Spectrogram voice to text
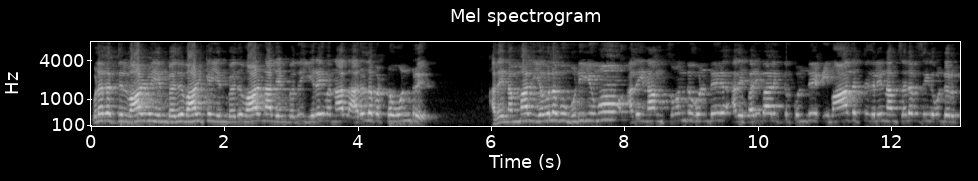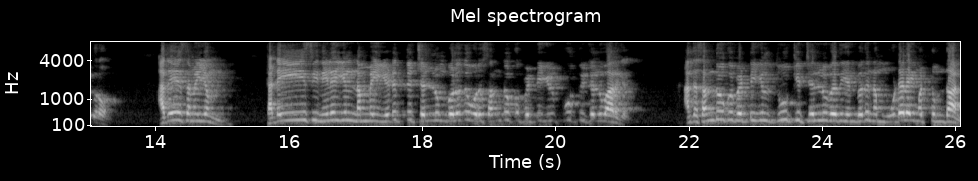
உலகத்தில் வாழ்வு என்பது வாழ்க்கை என்பது வாழ்நாள் என்பது இறைவனால் அருளப்பட்ட ஒன்று. அதை நம்மால் எவ்வளவு முடியுமோ அதை நாம் சுமந்து கொண்டு அதை பரிபாலித்துக் கொண்டு இவாதத்துகளில் நாம் செலவு செய்து கொண்டிருக்கிறோம். அதே சமயம் கடைசி நிலையில் நம்மை எடுத்து செல்லும் பொழுது ஒரு சந்தூக்கு பெட்டியில் கூத்து செல்லுவார்கள். அந்த சந்தூக்கு பெட்டியில் தூக்கி செல்லுவது என்பது நம் உடலை மட்டும்தான்.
